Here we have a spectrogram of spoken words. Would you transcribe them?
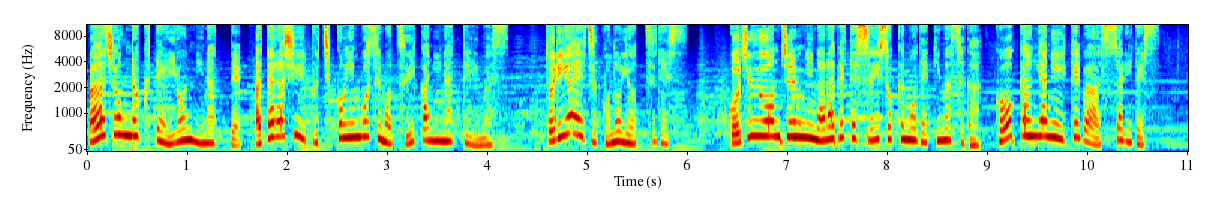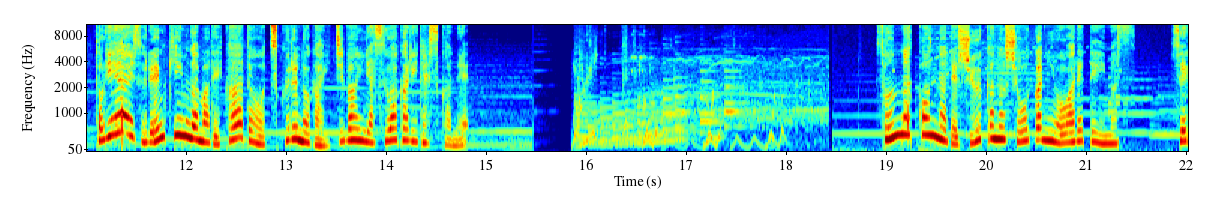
バージョン6.4になって、新しいプチコインボスも追加になっています。とりあえずこの4つです。50音順に並べて推測もできますが、交換屋に行けばあっさりです。とりあえず錬金釜でカードを作るのが一番安上がりですかね。そんなこんなで集荷の消化に追われています。せっ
